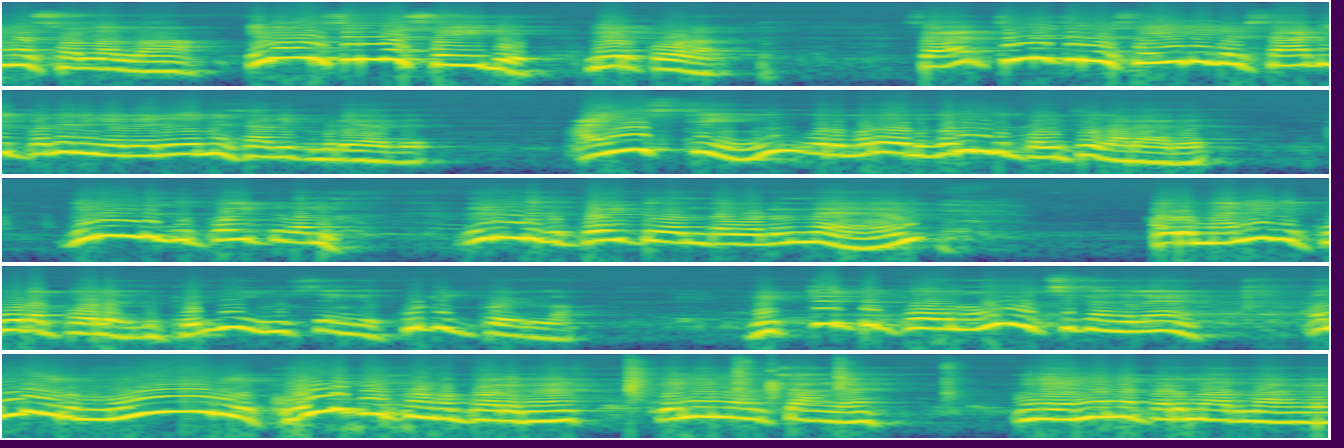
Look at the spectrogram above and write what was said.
என்ன சொல்லலாம்? இவன் ஒரு சின்ன செய்தி மேற்கோள சார் சின்ன சின்ன செய்திகள் சாதிப்பதை நீங்க வெளியுமே எதுவுமே சாதிக்க முடியாது. ஐன்ஸ்டீன் ஒரு முறை ஒரு விருந்து போயிட்டு வராரு. விருந்துக்கு போயிட்டு வந்த விருந்துக்கு போயிட்டு வந்த உடனே அவர் மனைவி கூட போல இது பெரிய இம்சை இங்க கூட்டிட்டு போயிடலாம். விட்டுட்டு போனோம்னு வச்சுக்கோங்களேன் வந்து ஒரு நூறு கொள்ளு கேட்பாங்க பாருங்க. என்னென்ன வச்சாங்க? அங்க என்னென்ன பரிமாறினாங்க?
